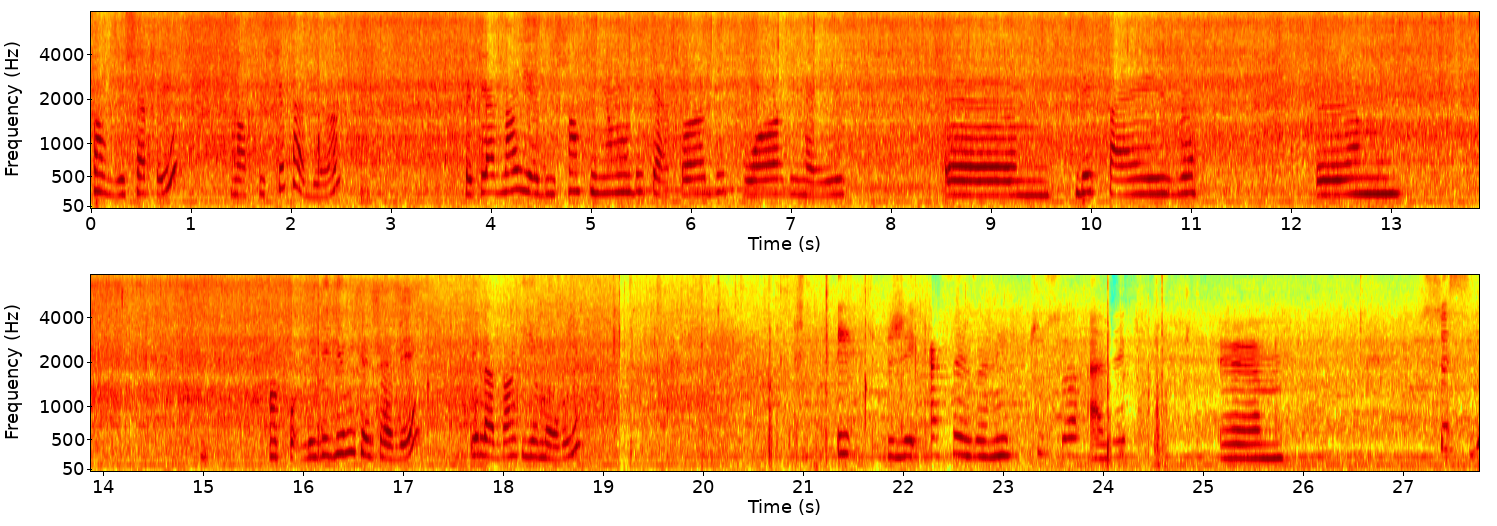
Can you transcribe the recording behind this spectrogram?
Sans vous échapper. Alors c'est ce que ça donne. Fait que là-dedans, il y a des champignons, des carottes, des pois, des maïs, euh, des fèves, euh, des légumes que j'avais. Et là-dedans, il y a mon riz. Et j'ai assaisonné tout ça avec euh, ceci,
